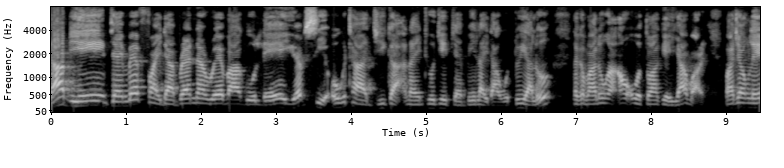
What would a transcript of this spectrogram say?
ဒါ့အပြင်ပြိုင်ဘက် fighter Brandon Weber ကိုလည်း UFC ဥက္ကဋ္ဌကြီးကအနိုင်ထိုးခြင်းပြန်ပေးလိုက်တာကိုတွေ့ရလို့တကမ္ဘာလုံးကအောင်းအော်သွားခဲ့ရပါတယ်။ဘာကြောင့်လဲ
